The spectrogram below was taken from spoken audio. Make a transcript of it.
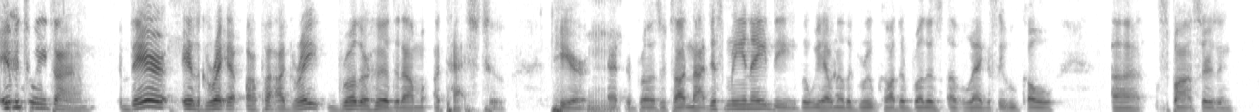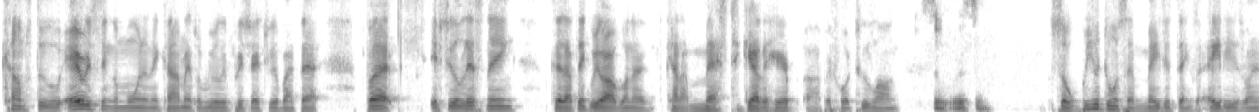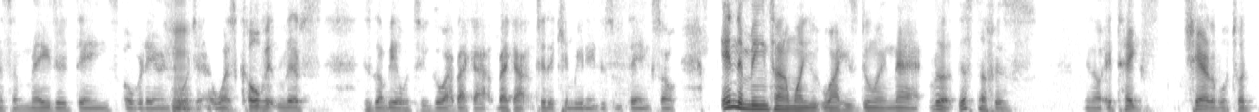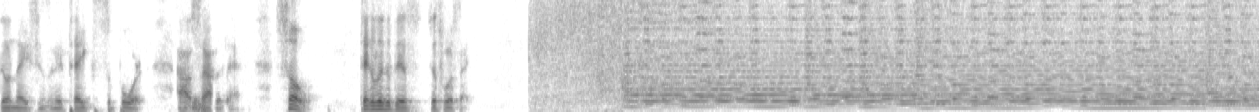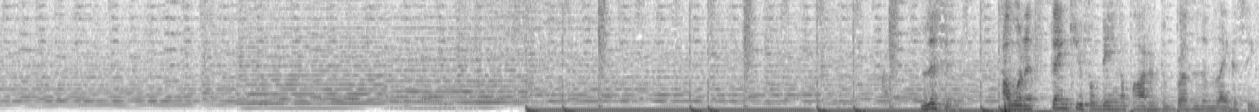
in between time, there is a great a, a great brotherhood that I'm attached to here Mm. at the Brothers Who Talk. Not just me and AD, but we have another group called the Brothers of Legacy who co uh, sponsors and comes through every single morning and comments. We really appreciate you about that. But if you're listening, because I think we are going to kind of mesh together here uh, before too long. So listen. So we are doing some major things. The AD is running some major things over there in Hmm. Georgia. And once COVID lifts, he's going to be able to go out back out back out into the community and do some things. So in the meantime, while you while he's doing that, look, this stuff is, you know, it takes charitable to- donations and it takes support outside of that. So take a look at this just for a sec. Listen, I want to thank you for being a part of the Brothers of Legacy.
